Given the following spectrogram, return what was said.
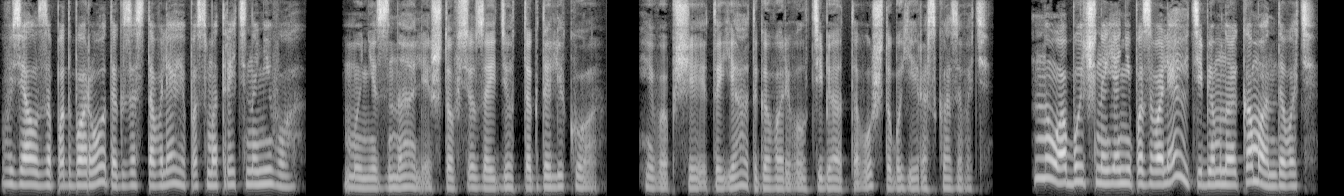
взял за подбородок, заставляя посмотреть на него. Мы не знали, что все зайдет так далеко. И вообще, это я отговаривал тебя от того, чтобы ей рассказывать. «Ну, обычно я не позволяю тебе мной командовать.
